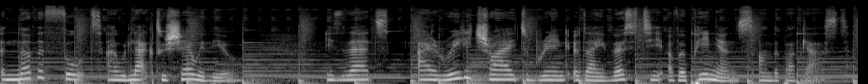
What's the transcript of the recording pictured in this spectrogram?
Another thought I would like to share with you is that I really try to bring a diversity of opinions on the podcast.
